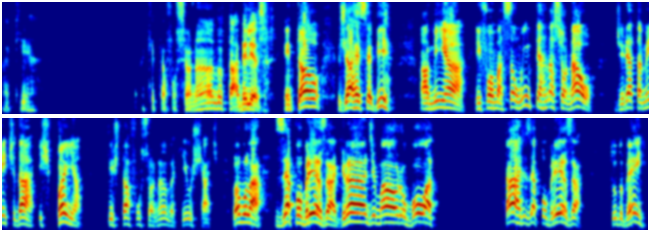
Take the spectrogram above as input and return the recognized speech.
Aqui. Aqui está funcionando. Tá, beleza. Então, já recebi a minha informação internacional diretamente da Espanha, que está funcionando aqui o chat. Vamos lá. Zé Pobreza, grande Mauro, boa tarde, Zé Pobreza. Tudo bem?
